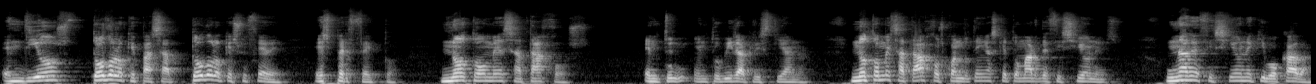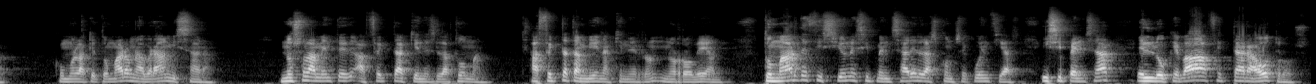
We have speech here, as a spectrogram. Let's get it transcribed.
en Dios todo lo que pasa, todo lo que sucede es perfecto. No tomes atajos en tu, en tu vida cristiana. No tomes atajos cuando tengas que tomar decisiones. Una decisión equivocada, como la que tomaron Abraham y Sara, no solamente afecta a quienes la toman, afecta también a quienes nos rodean. Tomar decisiones y pensar en las consecuencias y si pensar en lo que va a afectar a otros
